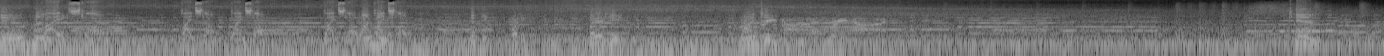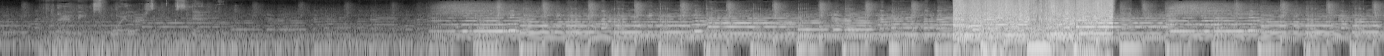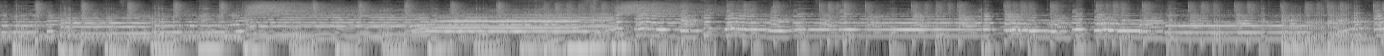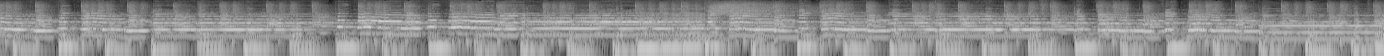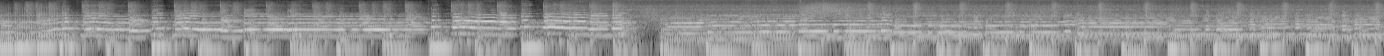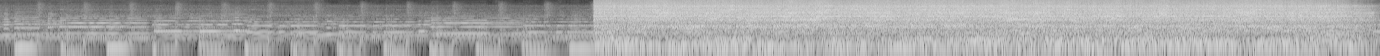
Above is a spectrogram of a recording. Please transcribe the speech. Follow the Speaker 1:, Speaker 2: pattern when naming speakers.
Speaker 1: 200. Glide slope. Glide slope. Glide slope. Glide slope. One. Glide slope. 50. 40. 30. 20. Three nine, three nine. 10.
